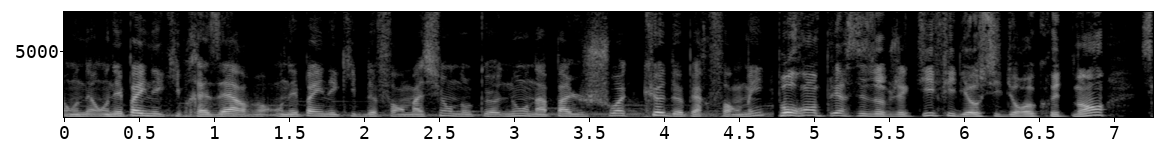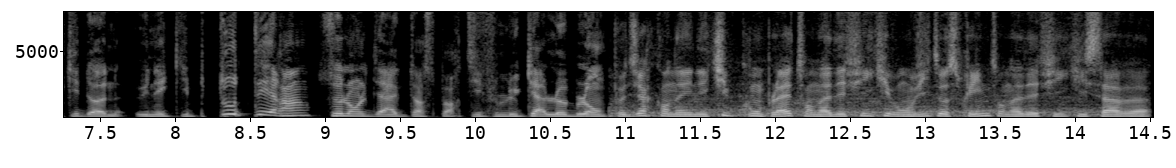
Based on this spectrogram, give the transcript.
On n'est pas une équipe réserve, on n'est pas une équipe de formation, donc euh, nous, on n'a pas le choix que de performer. Pour remplir ces objectifs, il y a aussi du recrutement, ce qui donne une équipe tout terrain, selon le directeur sportif Lucas Leblond. On peut dire qu'on a une équipe complète, on a des filles qui vont vite au sprint, on a des filles qui savent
